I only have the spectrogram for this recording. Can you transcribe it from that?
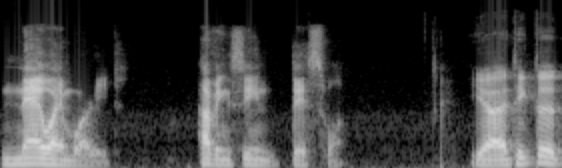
Now I'm worried, having seen this one. Yeah, I think the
